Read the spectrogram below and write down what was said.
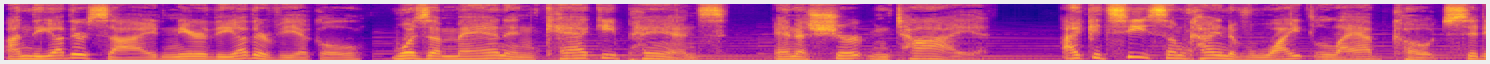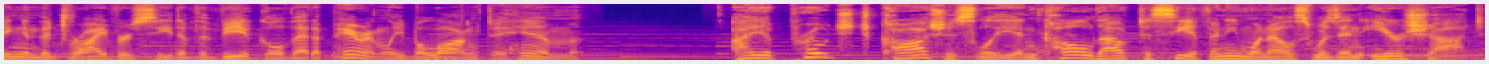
On the other side, near the other vehicle, was a man in khaki pants and a shirt and tie. I could see some kind of white lab coat sitting in the driver's seat of the vehicle that apparently belonged to him. I approached cautiously and called out to see if anyone else was in earshot.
